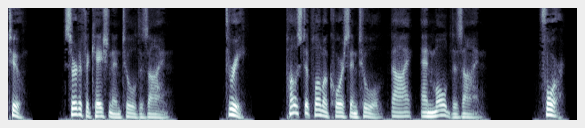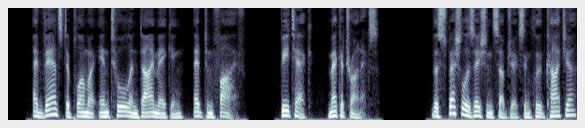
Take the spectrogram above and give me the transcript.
2. Certification in tool design. 3. Post diploma course in tool, die, and mold design. 4. Advanced Diploma in Tool and Die Making, EDTM 5. BTech, Mechatronics. The specialization subjects include CATIA,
